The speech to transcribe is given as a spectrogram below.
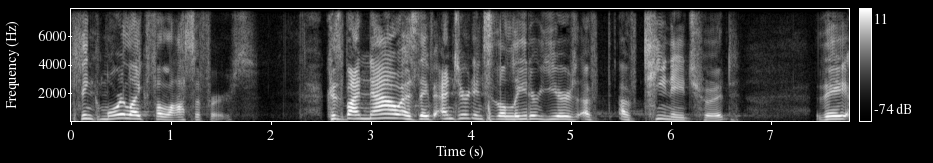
think more like philosophers. Because by now, as they've entered into the later years of, of teenagehood, they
